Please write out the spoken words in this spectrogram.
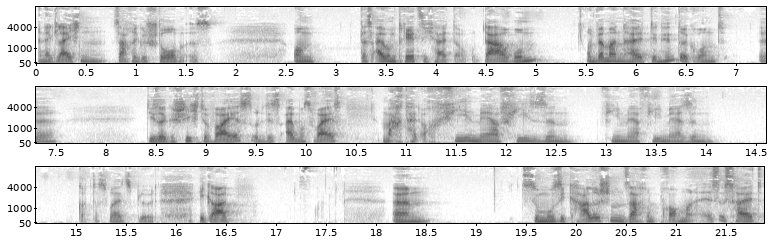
der gleichen Sache gestorben ist. Und das Album dreht sich halt darum. Und wenn man halt den Hintergrund äh, dieser Geschichte weiß oder des Albums weiß, macht halt auch viel mehr, viel Sinn. Viel mehr, viel mehr Sinn. Gott, das war jetzt blöd. Egal. Ähm, zu musikalischen Sachen braucht man, es ist halt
